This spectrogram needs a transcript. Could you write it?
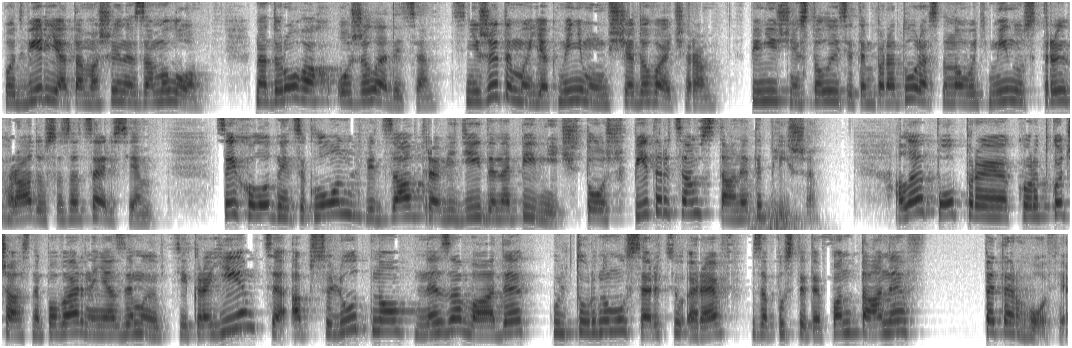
Подвір'я та машини замело. На дорогах ожеледиться. Сніжитиме як мінімум ще до вечора. В північній столиці температура становить мінус 3 градуси за Цельсієм. Цей холодний циклон від завтра відійде на північ, тож пітерцям стане тепліше. Але, попри короткочасне повернення зими в ці краї, це абсолютно не заваде культурному серцю РФ запустити фонтани в Петергофі.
